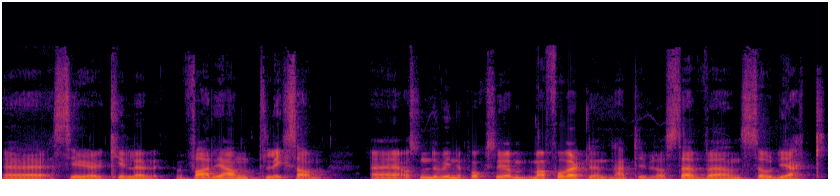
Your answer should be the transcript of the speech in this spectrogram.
eh, serial killer variant liksom. Eh, och som du var inne på också, man får verkligen den här typen av Seven, Zodiac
